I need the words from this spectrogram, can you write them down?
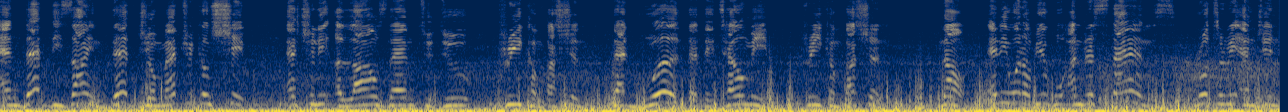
and that design, that geometrical shape actually allows them to do pre-combustion. That word that they tell me, pre-combustion. Now, any one of you who understands rotary engine,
